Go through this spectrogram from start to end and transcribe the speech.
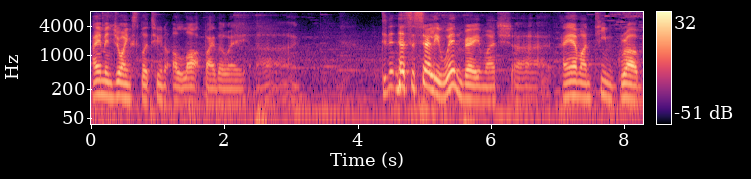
I am enjoying Splatoon a lot, by the way. Uh, didn't necessarily win very much. Uh, I am on Team Grub.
